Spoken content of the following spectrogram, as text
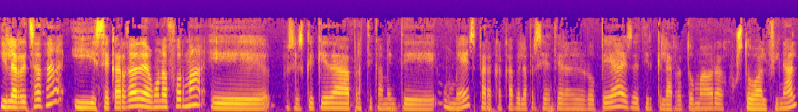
y la rechaza y se carga de alguna forma, eh, pues es que queda prácticamente un mes para que acabe la presidencia de la Unión Europea, es decir, que la retoma ahora justo al final.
